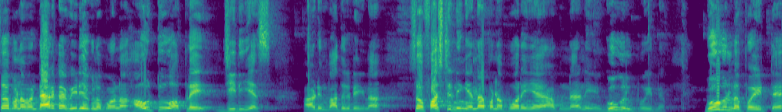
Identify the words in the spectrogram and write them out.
ஸோ இப்போ நம்ம டேரெக்டாக வீடியோக்குள்ளே போகலாம். ஹவு டு அப்ளை ஜிடிஎஸ் அப்படின்னு பார்த்துக்கிட்டிங்கன்னா ஸோ ஃபஸ்ட்டு நீங்கள் என்ன பண்ண போகிறீங்க அப்படின்னா நீங்கள் கூகுள் போயிடணும் கூகுளில் போயிட்டு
